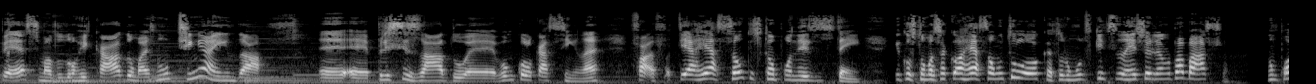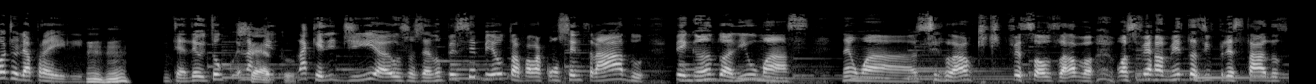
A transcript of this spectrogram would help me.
péssima do Dom Ricardo, mas não tinha ainda é, é, precisado, é, vamos colocar assim, né? Ter a reação que os camponeses têm. E costuma ser uma reação muito louca. Todo mundo fica em silêncio olhando para baixo. Não pode olhar para ele. Uhum. Entendeu? Então, naquele, naquele, dia, o José não percebeu, estava lá concentrado, pegando ali umas, né, uma, sei lá o que, que o pessoal usava, umas ferramentas emprestadas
